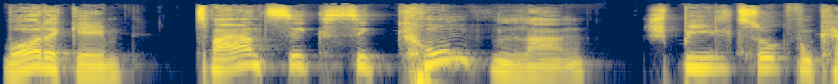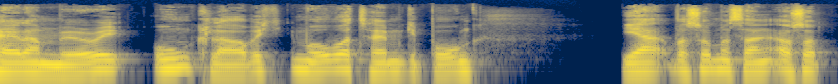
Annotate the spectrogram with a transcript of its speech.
What a game. 20 Sekunden lang Spielzug von Kyler Murray. Unglaublich. Im Overtime gebogen. Ja, was soll man sagen? Also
